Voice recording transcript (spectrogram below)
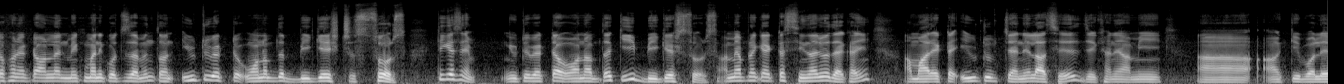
যখন একটা অনলাইন মেক মানি করতে যাবেন, তখন ইউটিউব একটা one of the biggest source ঠিক আছে? ইউটিউব একটা ওয়ান অফ দ্য কি? বিগেস্ট সোর্স আমি আপনাকে একটা সিনারিও দেখাই। আমার একটা ইউটিউব চ্যানেল আছে, যেখানে আমি কি বলে,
